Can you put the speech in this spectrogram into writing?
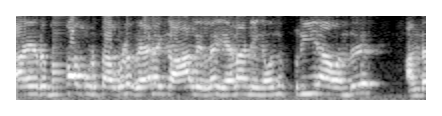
ஆயிரம் ரூபாய் கொடுத்தா கூட வேலைக்கு ஆள் இல்லை. ஏன்னா நீங்க வந்து ஃப்ரீயா வந்து அந்த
